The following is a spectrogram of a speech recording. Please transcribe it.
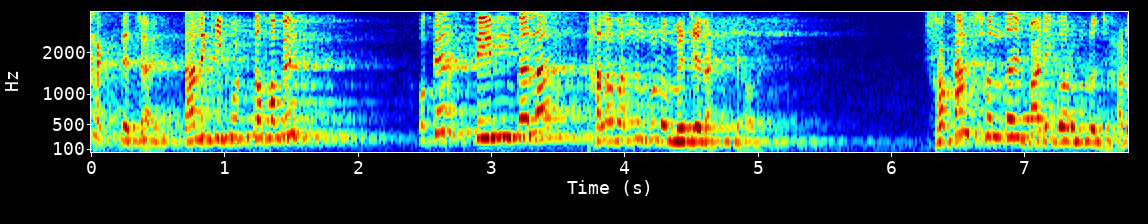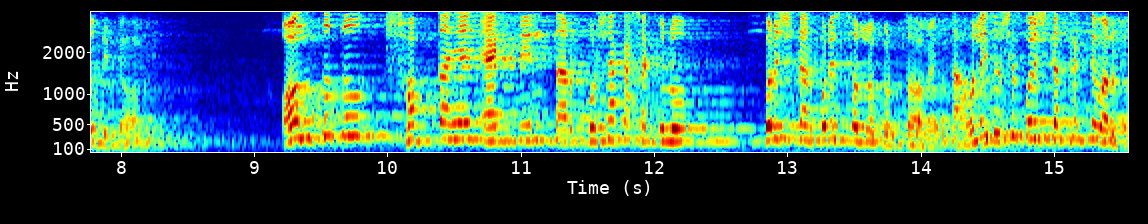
থাকতে চায়, তাহলে কি করতে হবে? ওকে তিন বেলা থালা বাসনগুলো মেজে রাখতে হবে। সকাল সন্ধ্যায় বাড়িঘরগুলো ঝাড়ু দিতে হবে। অন্তত সপ্তাহে একদিন তার পোশাক আশাকগুলো পরিষ্কার পরিচ্ছন্ন করতে হবে। তাহলেই তো সে পরিষ্কার থাকতে পারবে।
